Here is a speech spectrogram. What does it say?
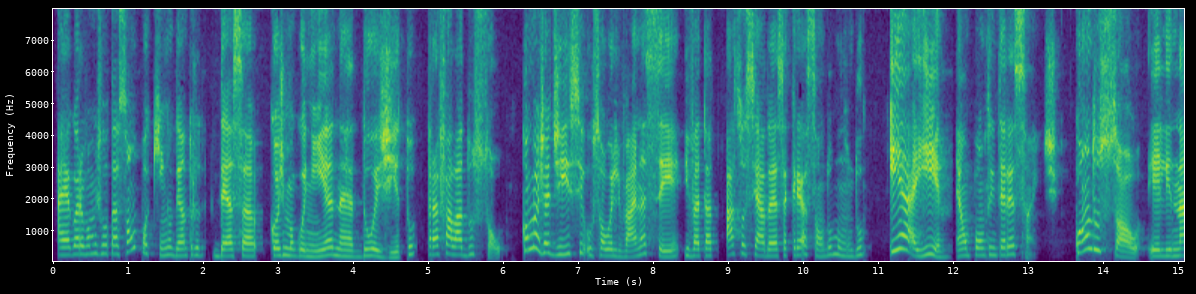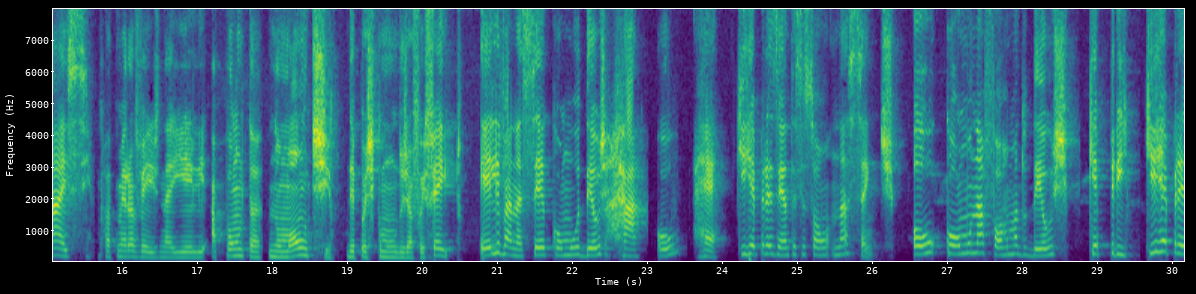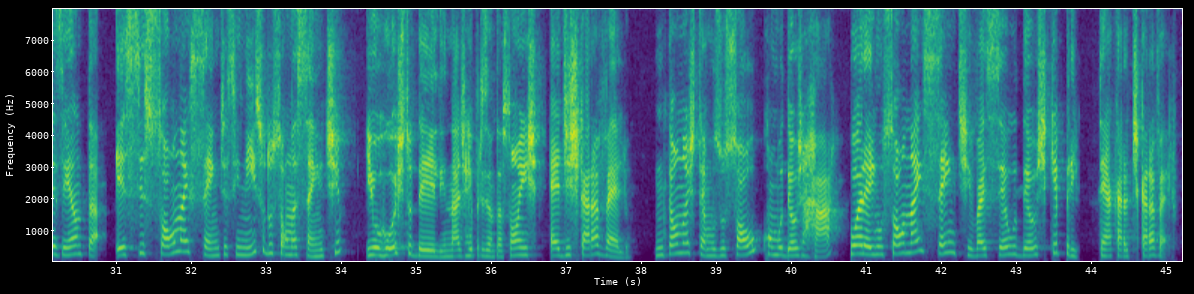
Aí agora vamos voltar só um pouquinho dentro dessa cosmogonia né, do Egito para falar do Sol. Como eu já disse, o Sol ele vai nascer e vai estar associado a essa criação do mundo. E aí é um ponto interessante. Quando o Sol ele nasce pela primeira vez, né, e ele aponta no monte depois que o mundo já foi feito, ele vai nascer como o deus Ra, ou Ré, que representa esse sol nascente, ou como na forma do deus Kepri, que representa esse sol nascente, esse início do sol nascente, e o rosto dele nas representações é de escaravelho. Então nós temos o sol como deus Ra, porém o sol nascente vai ser o deus Kepri, tem a cara de escaravelho.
